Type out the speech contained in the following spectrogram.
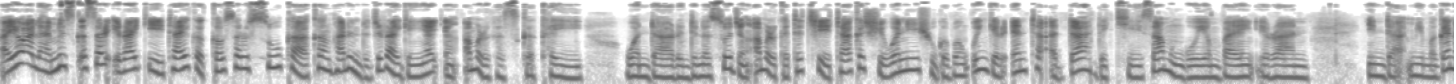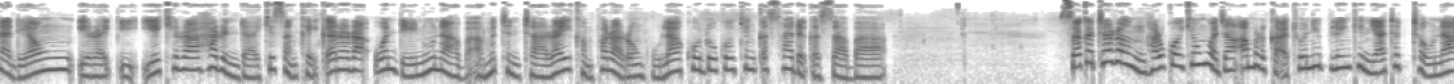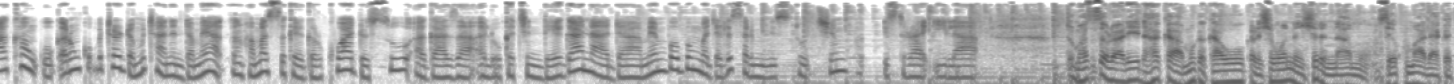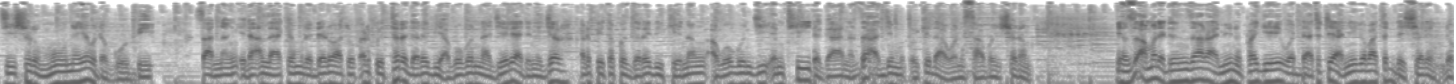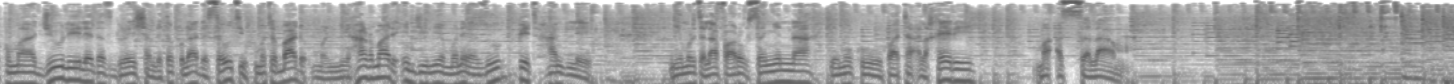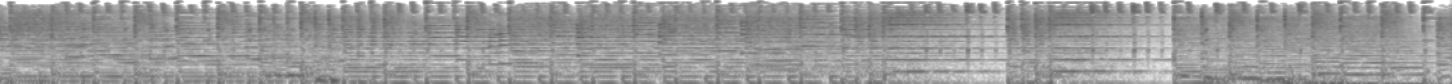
A yau Alhamis ƙasar Iraki ta yi kakkausar suka kan harin da jiragen yaƙin Amurka suka kai wanda rundunar sojin Amurka ta ce ta kashe wani shugaban ƙungiyar 'yan ta'adda da ke samun goyon bayan Iran. inda mai magana da yawun iraki ya kira harin da kisan kai karara wanda ya nuna ba a mutunta rayukan fararen hula ko dokokin ƙasa da ƙasa ba sakataren harkokin wajen amurka a tony blinken ya tattauna kan ƙoƙarin kuɓutar da mutanen da mayaƙan hamas suka yi garkuwa da su a gaza a lokacin da ya gana da membobin majalisar ministocin isra'ila To masu saurare da haka muka kawo ƙarshen wannan shirin namu sai kuma dakaci shirin mu na yau da gobe. Sannan idan Allah ya kai mu da dare wato ƙarfe tara da rabi agogon Najeriya da Nijar ƙarfe takwas da rabi kenan agogon GMT da Ghana za a je mu ɗauki da wani sabon shirin. Yanzu a madadin Zara Aminu Fage wadda ta taya ni gabatar da shirin da kuma Julie Leathers Gresham da ta kula da sauti kuma ta ba da umarni har ma da injiniyan mu na yanzu Pete Handley. Ni Murtala Faruk Sanyin na ke muku fatan alkhairi ma'assalam.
